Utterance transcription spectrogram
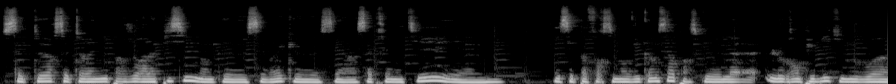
7 heures, 7 heures et demie par jour à la piscine. Donc c'est vrai que c'est un sacré métier et c'est pas forcément vu comme ça parce que la- le grand public il nous voit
